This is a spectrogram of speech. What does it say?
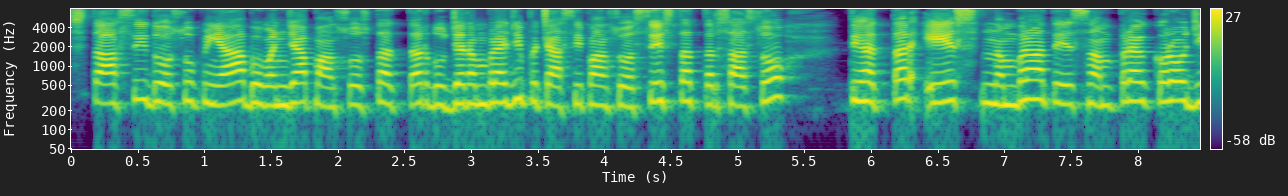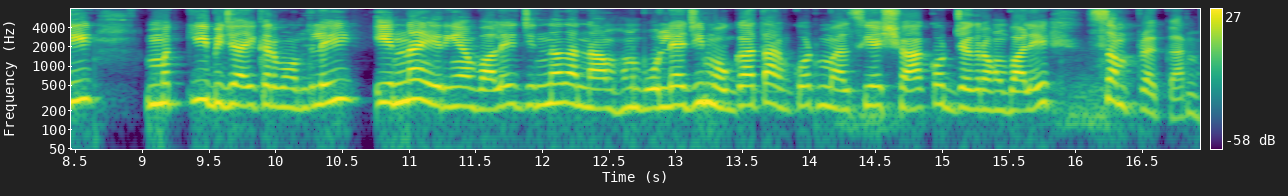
8725 52577 ਦੂਜਾ ਨੰਬਰ ਹੈ ਜੀ 8580 77773 ਇਸ ਨੰਬਰਾਂ ਤੇ ਸੰਪਰਕ ਕਰੋ ਜੀ, ਮੱਕੀ ਬਿਜਾਈ ਕਰਵਾਉਣ ਦੇ ਲਈ। ਇਹਨਾਂ ਏਰੀਆ ਵਾਲੇ ਜਿਨ੍ਹਾਂ ਦਾ ਨਾਮ ਹੁਣ ਬੋਲਿਆ ਜੀ, ਮੋਗਾ, ਧਰਮਕੋਟ, ਮਲਸੀਆ, ਸ਼ਾਹਕੋਟ, ਜਗਰਾਉਂ ਵਾਲੇ ਸੰਪਰਕ ਕਰਨ।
